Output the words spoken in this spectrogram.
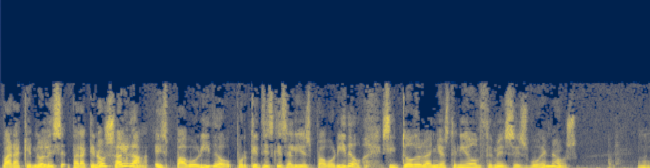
para que no les para que no salga espavorido. ¿Por qué tienes que salir espavorido si todo el año has tenido 11 meses buenos? Mm.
